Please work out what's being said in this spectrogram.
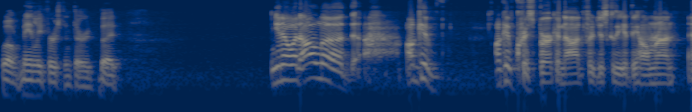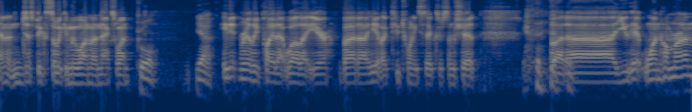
Well, mainly first and third, but You know what? I'll uh, I'll give I'll give Chris Burke a nod for just because he hit the home run, and then just because so we can move on to the next one. cool. Yeah. He didn't really play that well that year, but uh, he hit like 226 or some shit. but uh, you hit one home run in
